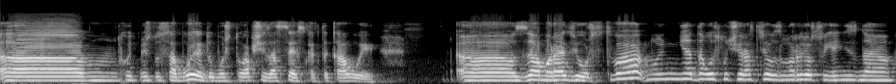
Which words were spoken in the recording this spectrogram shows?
А, хоть между собой, я думаю, что вообще за секс как таковой. э, за мародерство, ну, ни одного случая расстрела за мародерство я не знаю,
